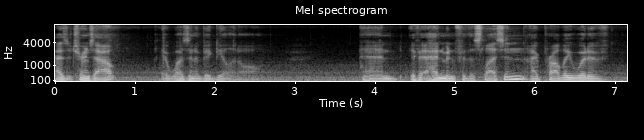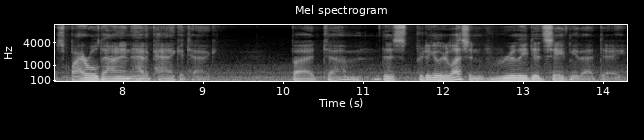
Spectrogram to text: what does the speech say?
as it turns out, it wasn't a big deal at all. And if it hadn't been for this lesson, I probably would have spiraled down and had a panic attack. But um, this particular lesson really did save me that day.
